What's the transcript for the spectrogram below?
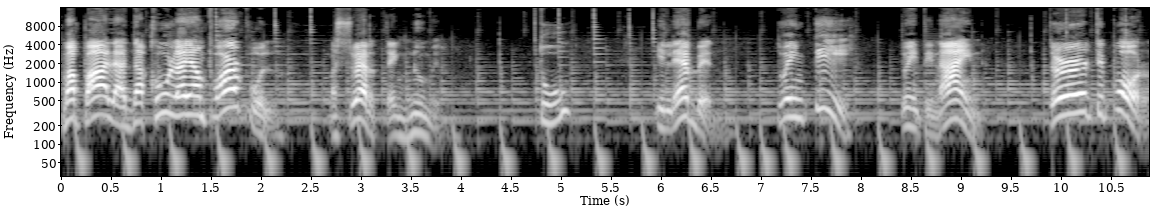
Mapalad na kulay ang purple, maswerteng numero. 2, 11, 20, 29, 34,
